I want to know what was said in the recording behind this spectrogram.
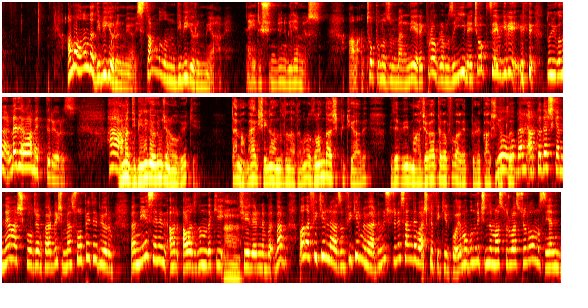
ama onun da dibi görünmüyor. İstanbul'un dibi görünmüyor abi. Ne düşündüğünü bilemiyorsun. Aman topunuzun ben diyerek programımızı yine çok sevgili duygularla devam ettiriyoruz. Ha, Ama dibini görünce ne oluyor ki? Tamam her şeyini anladın adamın. O zaman da aşk bitiyor abi. Bir de bir macera tarafı var hep böyle karşılıklı. Yo ben arkadaşken ne aşık olacağım kardeşim ben sohbet ediyorum. Ben niye senin ar- ardındaki Ha. şeylerini ben bana fikir lazım. Fikir mi verdim? Üstüne sen de başka fikir koy ama bunun içinde mastürbasyon olmasın. Yani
